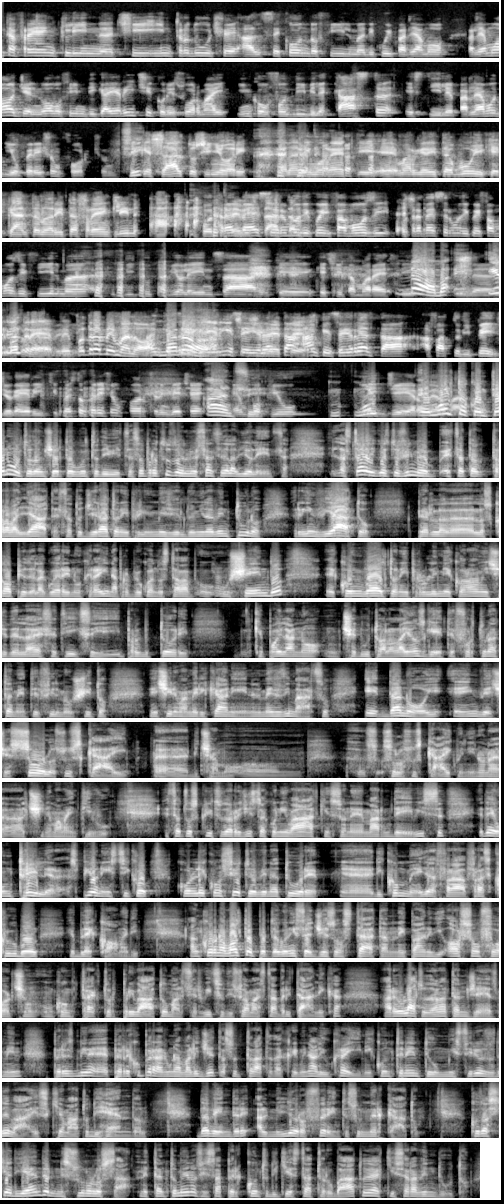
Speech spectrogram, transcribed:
Rita Franklin ci introduce al secondo film di cui parliamo, parliamo oggi, è il nuovo film di Guy Ritchie con il suo ormai inconfondibile cast e stile. Parliamo di Operation Fortune. E Sì, che salto, signori! Nanni Moretti e Margherita Bui che cantano a Rita Franklin. Ah, Potrebbe deve essere, stata- uno di quei famosi, potrebbe essere uno di quei famosi film di tutta violenza che, che cita Moretti. No, ma in- in Potrebbe, potrebbe, ma no. Anche, Ma se, no. In realtà, mette- anche se in realtà ha fatto di peggio Guy Ritchie. Questo Operation Fortune invece Anzi, è un po' più leggero. è molto Marco? contenuto da un certo punto di vista, soprattutto nel versante della violenza. La storia di questo film è stata travagliata, è stato girato nei primi mesi del 2021, rinviato per lo, scoppio della guerra in Ucraina proprio quando stava u- uscendo, coinvolto nei problemi economici della STX, i produttori che poi l'hanno ceduto alla Lionsgate e fortunatamente il film è uscito nei cinema americani nel mese di marzo e da noi eh, invece solo su Sky, eh, diciamo eh, so- solo su Sky, quindi non al cinema ma in tv. È stato scritto dal regista con Ivan Atkinson e Mark Davis ed è un thriller spionistico con le consuete venature eh, di commedia fra, fra screwball e black comedy. Ancora una volta il protagonista è Jason Statham nei panni di Orson Fortune, un contractor privato ma al servizio di Sua Maestà Britannica, arruolato da Nathan Jasmine per, esmire, per recuperare una valigetta sottratta da criminali ucraini contenente un misterioso device chiamato The Handle, da vendere al miglior offerente sul mercato. Cosa sia The Handle nessuno lo sa, né tantomeno si sa per conto di chi è stato rubato e a chi sarà venduto.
